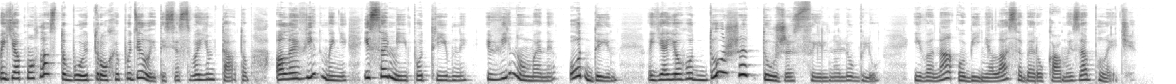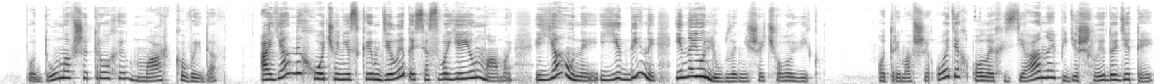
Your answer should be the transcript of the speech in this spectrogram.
Я б могла з тобою трохи поділитися своїм татом, але він мені і самій потрібний. Він у мене один. Я його дуже-дуже сильно люблю. І вона обійняла себе руками за плечі. Подумавши трохи, Марк видав. А я не хочу ні з ким ділитися своєю мамою. Я у неї єдиний і найулюбленіший чоловік. Отримавши одяг, Олег з Діаною підійшли до дітей.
